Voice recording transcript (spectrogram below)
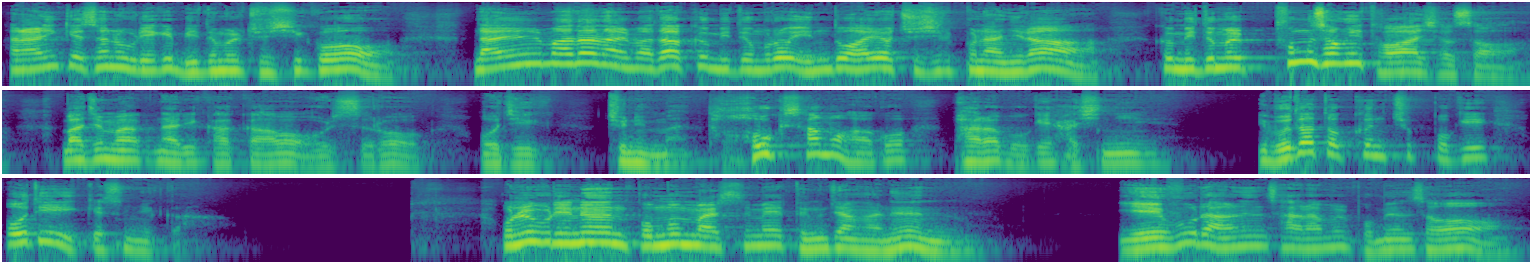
하나님께서는 우리에게 믿음을 주시고 날마다 날마다 그 믿음으로 인도하여 주실 뿐 아니라 그 믿음을 풍성히 더하셔서 마지막 날이 가까워 올수록 오직 주님만 더욱 사모하고 바라보게 하시니 이보다 더 큰 축복이 어디에 있겠습니까? 오늘 우리는 본문 말씀에 등장하는 예후라는 사람을 보면서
